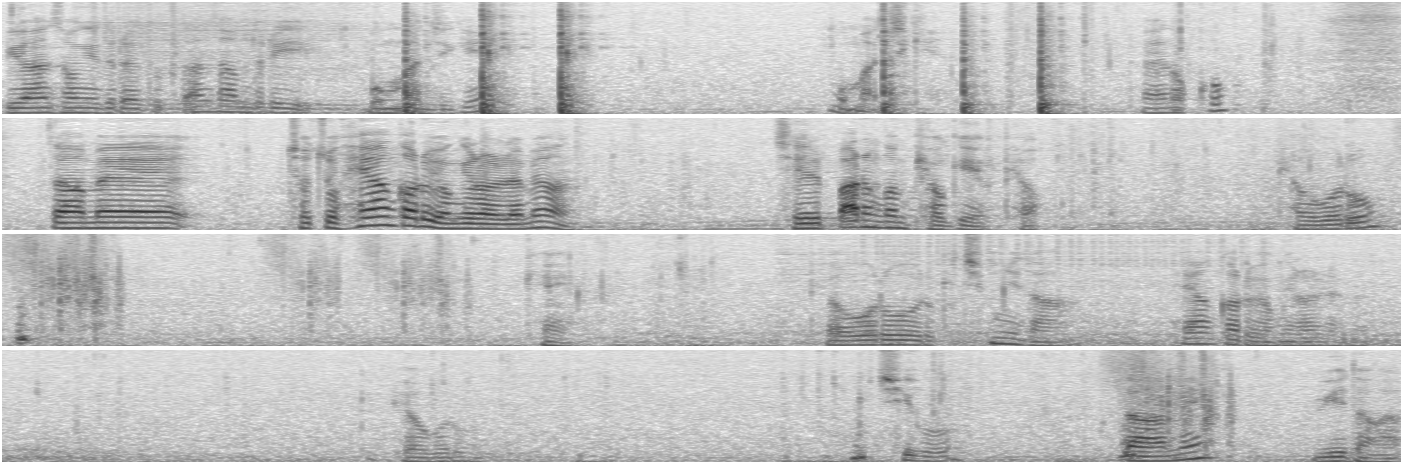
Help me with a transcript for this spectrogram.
미완성이더라도 딴 사람들이 못 만지게 못 만지게 다 해놓고 그 다음에 저쪽 해안가로 연결하려면 제일 빠른 건 벽이에요 벽. 벽으로 이렇게 벽으로 이렇게 칩니다. 해안가로 연결하려면. 벽으로 치고 그 다음에 위에다가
